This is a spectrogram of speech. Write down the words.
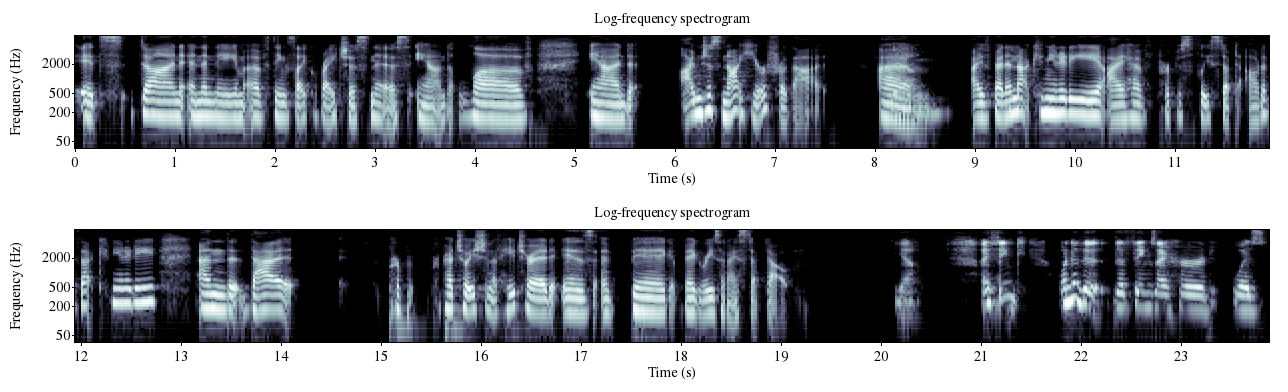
it's done in the name of things like righteousness and love. And I'm just not here for that. Yeah. Um, I've been in that community. I have purposefully stepped out of that community. And that per- perpetuation of hatred is a big, big reason I stepped out. Yeah. I think one of the the things I heard was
